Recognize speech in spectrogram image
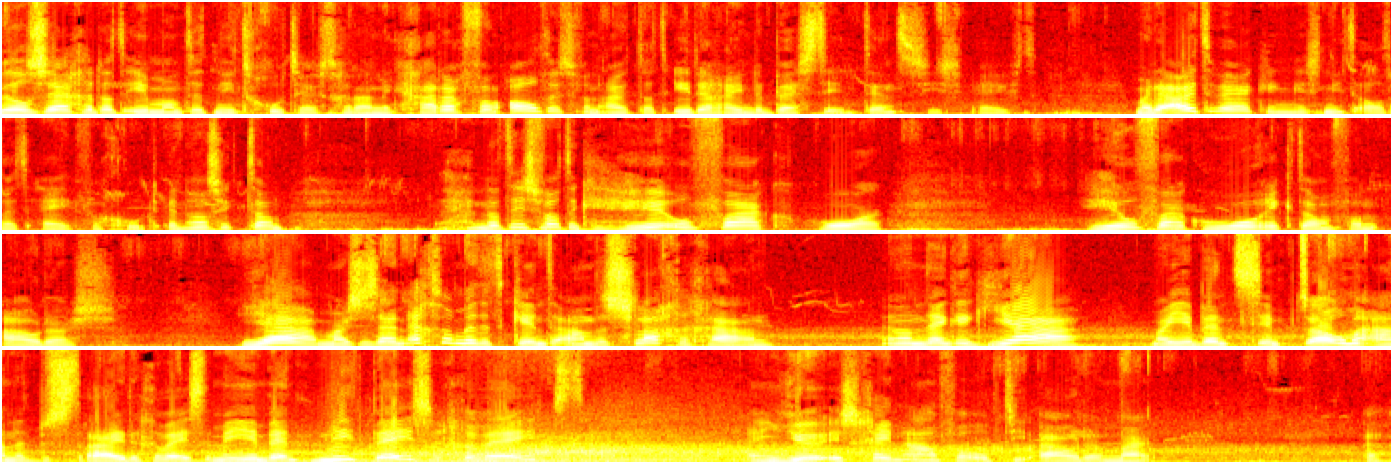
wil zeggen dat iemand het niet goed heeft gedaan. Ik ga er altijd van uit dat iedereen de beste intenties heeft. Maar de uitwerking is niet altijd even goed. En als ik dan, en dat is wat ik heel vaak hoor. heel vaak hoor ik dan van ouders: ja, maar ze zijn echt wel met het kind aan de slag gegaan. En dan denk ik: ja, maar je bent symptomen aan het bestrijden geweest, maar je bent niet bezig geweest. En je is geen aanval op die ouder, maar uh,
